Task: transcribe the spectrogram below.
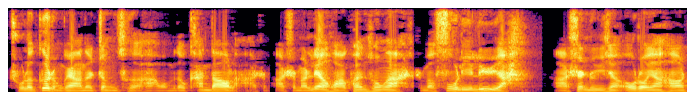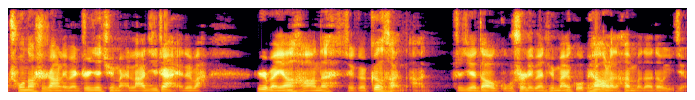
出了各种各样的政策哈，我们都看到了啊，什么啊，什么量化宽松啊，什么负利率呀。啊，啊甚至于像欧洲央行冲到市场里面直接去买垃圾债，对吧？日本央行呢，这个更狠啊，直接到股市里边去买股票了，恨不得都已经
